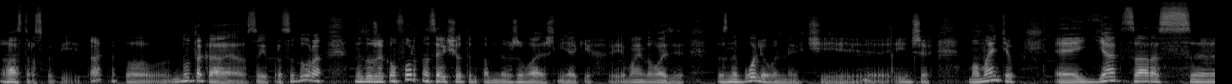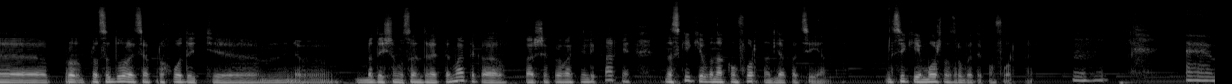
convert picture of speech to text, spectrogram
Гастроскопії, так то ну така собі процедура не дуже комфортна. Це якщо ти там не вживаєш ніяких, я маю на увазі знеболювальних чи інших моментів. Е, Як зараз е, процедура ця проходить е, в медичному центрі тематика в першій приватній лікарні? Наскільки вона комфортна для пацієнта? Наскільки її можна зробити комфортною? Угу. Е,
